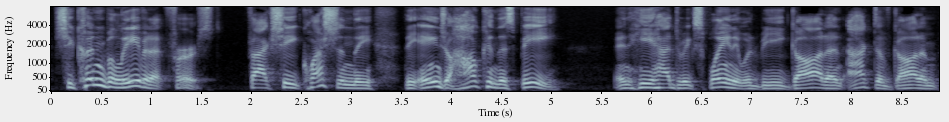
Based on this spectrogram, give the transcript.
She couldn't believe it at first. In fact, she questioned the, the angel, how can this be? And he had to explain it would be God, an act of God,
